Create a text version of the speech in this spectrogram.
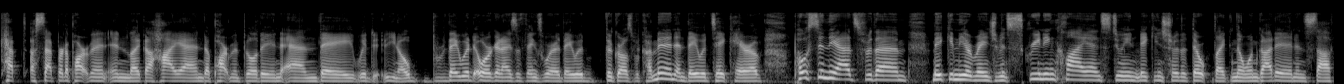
kept a separate apartment in like a high end apartment building, and they would you know they would organize the things where they would the girls would come in and they would take care of posting the ads for them, making the arrangements, screening clients, doing making sure that there like no one got in and stuff.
